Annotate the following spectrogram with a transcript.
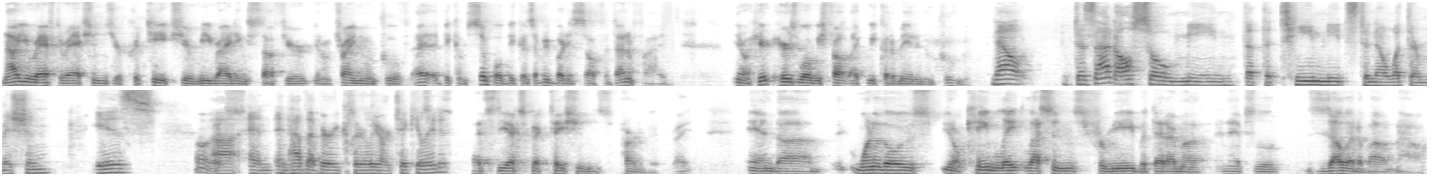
now you're after actions your critiques you're rewriting stuff you're you know trying to improve it becomes simple because everybody's self-identified you know here, here's where we felt like we could have made an improvement now does that also mean that the team needs to know what their mission is oh, uh, and and have that very clearly articulated. That's the expectations part of it, right? And uh, one of those, you know, came late lessons for me, but that I'm a an absolute zealot about now,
